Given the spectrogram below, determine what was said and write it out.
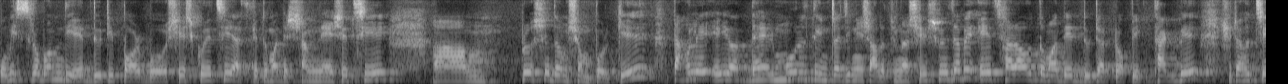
অভিশ্রবণ দিয়ে দুটি পর্ব শেষ করেছি। আজকে তোমাদের সামনে এসেছি। প্রশোধন সম্পর্কে, তাহলে এই অধ্যায়ের মূল তিনটা জিনিস আলোচনা শেষ হয়ে যাবে। এছাড়াও তোমাদের দুটা টপিক থাকবে, সেটা হচ্ছে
